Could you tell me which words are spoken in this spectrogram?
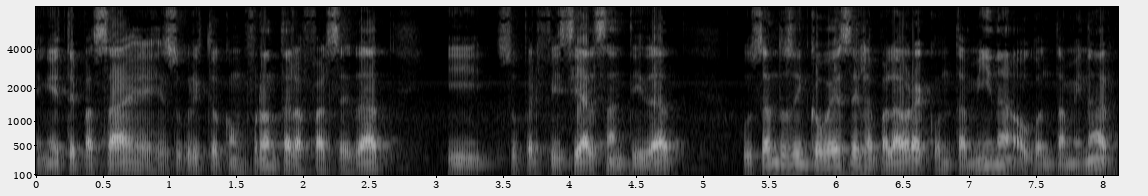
En este pasaje Jesucristo confronta la falsedad y superficial santidad usando cinco veces la palabra contamina o contaminar.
